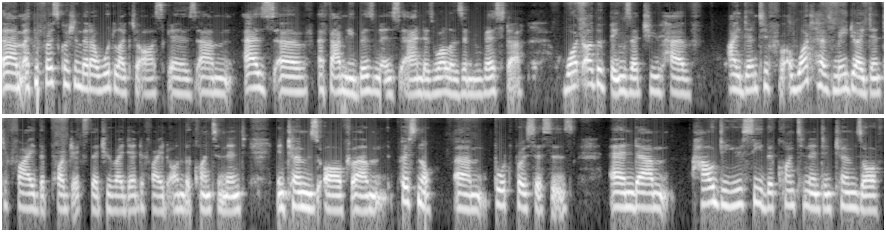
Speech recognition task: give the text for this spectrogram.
um, I think the first question that I would like to ask is, um, as a, a, family business and as well as an investor, what are the things that you have identified? What has made you identify the projects that you've identified on the continent in terms of um, personal um, thought processes, and um, how do you see the continent in terms of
